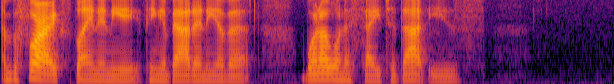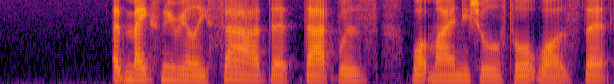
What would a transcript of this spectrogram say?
And before I explain anything about any of it, what I want to say to that is it makes me really sad that that was what my initial thought was that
